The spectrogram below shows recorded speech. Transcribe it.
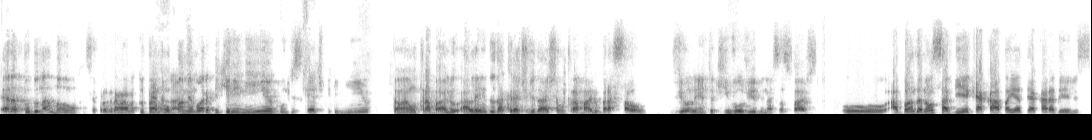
Era tudo na mão. Você programava tudo na é mão verdade. com uma memória pequenininha, com um disquete pequenininho. Então é um trabalho, além do, da criatividade, é um trabalho braçal violento aqui envolvido nessas faixas o, a banda não sabia que a capa ia ter a cara deles.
